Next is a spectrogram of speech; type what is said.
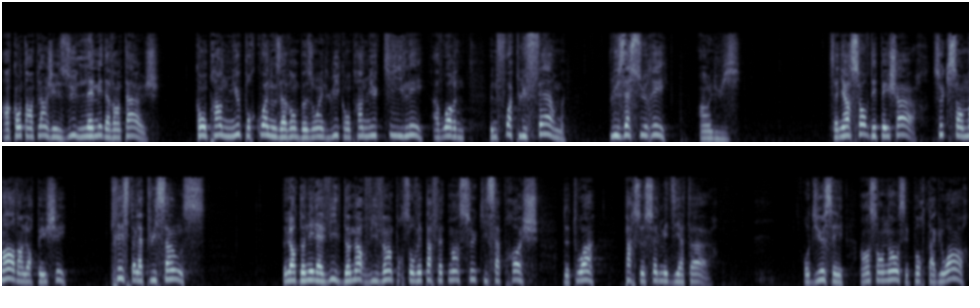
en contemplant Jésus, l'aimer davantage, comprendre mieux pourquoi nous avons besoin de lui, comprendre mieux qui il est, avoir une, une foi plus ferme, plus assurée en lui. Seigneur, sauve des pécheurs, ceux qui sont morts dans leurs péchés. Christ a la puissance de leur donner la vie. Il demeure vivant pour sauver parfaitement ceux qui s'approchent de toi par ce seul médiateur. Ô Dieu, c'est en son nom, c'est pour ta gloire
